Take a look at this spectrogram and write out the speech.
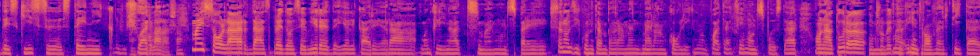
deschis, stenic, și mai solar, așa? Mai solar, da, spre deosebire de el care era înclinat mai mult spre, să nu zic un temperament melancolic, nu, poate ar fi mult spus, dar o natură introvertită, introvertită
